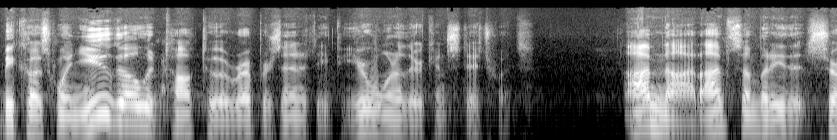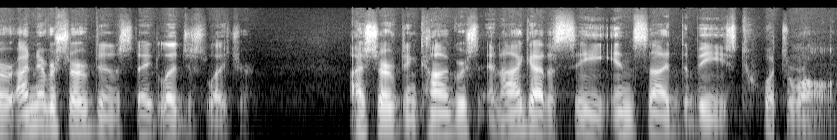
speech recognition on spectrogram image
Because when you go and talk to a representative, you're one of their constituents. I'm not. I'm somebody that served. I never served in a state legislature. I served in Congress and I got to see inside the beast what's wrong.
